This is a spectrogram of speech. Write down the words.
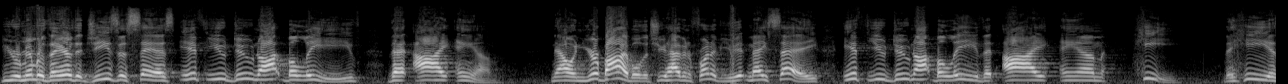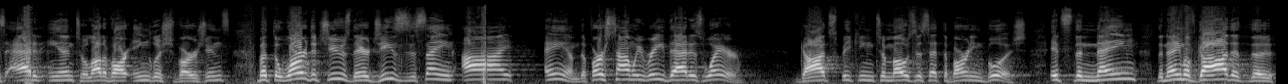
Do you remember there that Jesus says, If you do not believe that I am? Now, in your Bible that you have in front of you, it may say, If you do not believe that I am He. The He is added into a lot of our English versions, but the word that's used there, Jesus is saying, I am. The first time we read that is where? God speaking to Moses at the burning bush. It's the name, the name of God that the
